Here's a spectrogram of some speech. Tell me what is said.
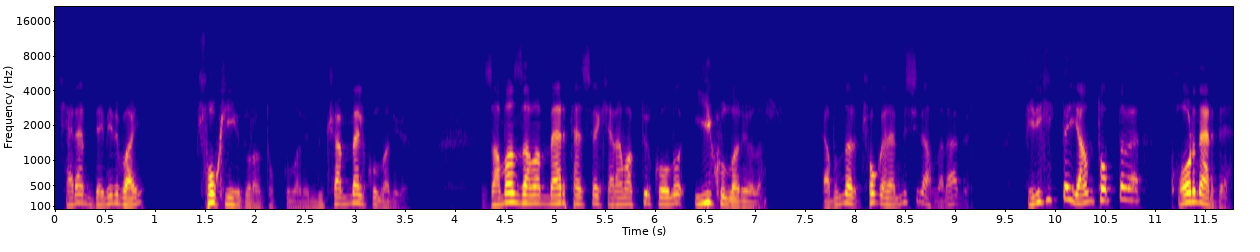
Kerem Demirbay çok iyi duran top kullanıyor. Mükemmel kullanıyor. Zaman zaman Mertens ve Kerem Aktürkoğlu iyi kullanıyorlar. Ya bunlar çok önemli silahlar abi. Frikik'te, yan topta ve kornerde.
